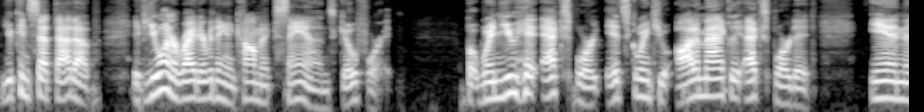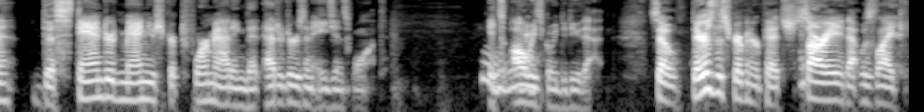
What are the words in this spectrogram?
You can set that up. If you want to write everything in Comic Sans, go for it. But when you hit export, it's going to automatically export it in the standard manuscript formatting that editors and agents want it's okay. always going to do that. So there's the Scrivener pitch. Sorry, that was like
